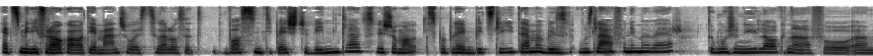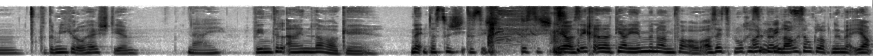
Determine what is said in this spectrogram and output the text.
Jetzt meine Frage an die Menschen, die uns zuhören. Was sind die besten Windeln? Das wäre schon mal das Problem ein bisschen eindämmen, weil das Auslaufen nicht mehr wäre. Du musst eine Einlage nehmen von, ähm, von der Migros, hast du die? Nein. Windeleinlage. Nein, Das tust- das ist, das ist, ja, sicher, die habe ich immer noch im Fall. Also jetzt brauche ich sie dann Witz? langsam, glaube ich, nicht mehr. Ja.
